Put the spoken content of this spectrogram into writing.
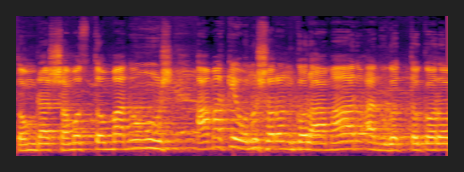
তোমরা সমস্ত মানুষ আমাকে অনুসরণ করো, আমার আনুগত্য করো।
